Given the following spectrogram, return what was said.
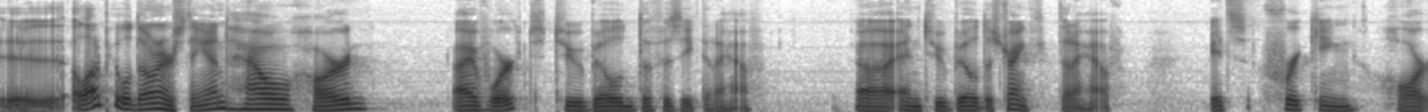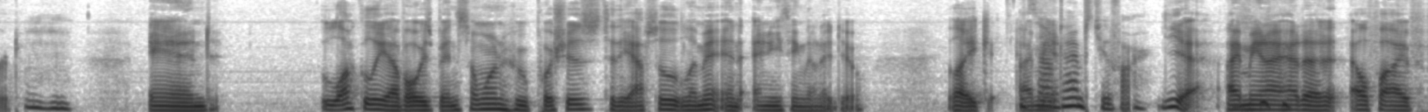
uh, a lot of people don't understand how hard I've worked to build the physique that I have, uh, and to build the strength that I have. It's freaking hard, Mm-hmm. and luckily I've always been someone who pushes to the absolute limit in anything that I do. Like I And mean, sometimes too far. yeah, I mean, I had a L five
